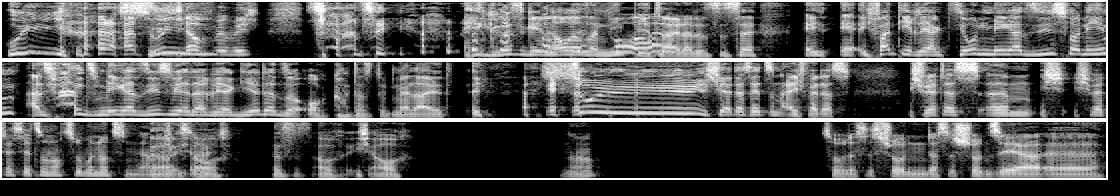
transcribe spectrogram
hui, hat Sui. sich ja für mich, hat sich, ey, Grüße gehen raus an voll. Alter. Das ist, äh, ey, ich fand die Reaktion mega süß von ihm. Also ich fand es mega süß, wie er da reagiert hat. So, oh Gott, das tut mir leid. Sui. Ich werde das jetzt in, ich werde das, Ich werde das, ähm, ich, ich werde das jetzt nur noch zu benutzen. Ja, ich gesagt. auch. Das ist auch, ich auch. Na? So, das ist schon, das ist schon sehr,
